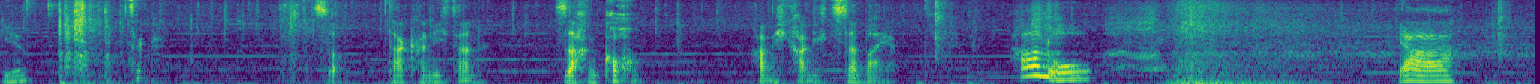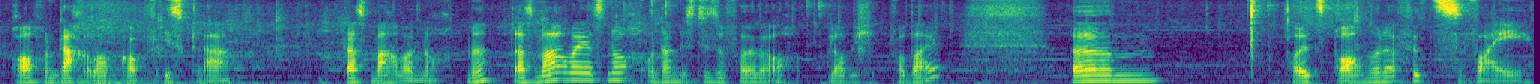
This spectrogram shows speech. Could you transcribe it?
Hier. Zack. So, da kann ich dann Sachen kochen. Habe ich gerade nichts dabei. Hallo. Ja, brauche ein Dach über dem Kopf, ist klar. Das machen wir noch, ne? Das machen wir jetzt noch und dann ist diese Folge auch, glaube ich, vorbei. Ähm, Holz brauchen wir dafür zwei.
